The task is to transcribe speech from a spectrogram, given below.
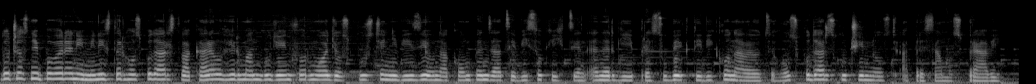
Dočasne poverený minister hospodárstva Karel Hirman bude informovať o spustení víziev na kompenzácie vysokých cien energií pre subjekty vykonávajúce hospodárskú činnosť a pre samozprávy.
